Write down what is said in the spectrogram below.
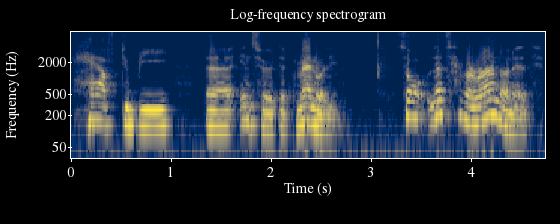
have to be uh, inserted manually. So let's have a run on it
